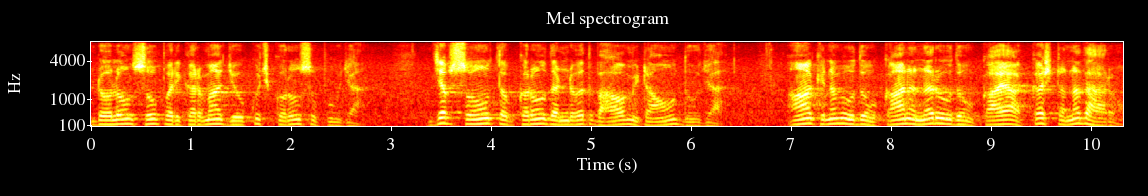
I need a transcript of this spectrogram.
डोलो सो परिक्रमा, जो कुछ करो सो पूजा। जब सो तब करो दंडवत भाव मिटाओ दूजा। आँख न उदो कान न रूदो, काया कष्ट न धारो।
